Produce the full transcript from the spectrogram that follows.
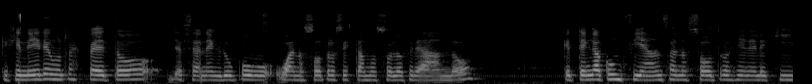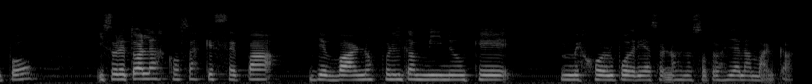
que genere un respeto, ya sea en el grupo o a nosotros si estamos solo creando, que tenga confianza en nosotros y en el equipo y sobre todas las cosas que sepa llevarnos por el camino que mejor podría hacernos nosotros ya la marca.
